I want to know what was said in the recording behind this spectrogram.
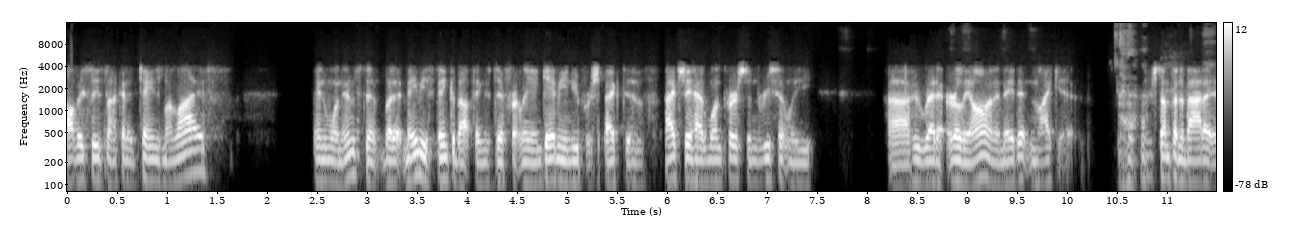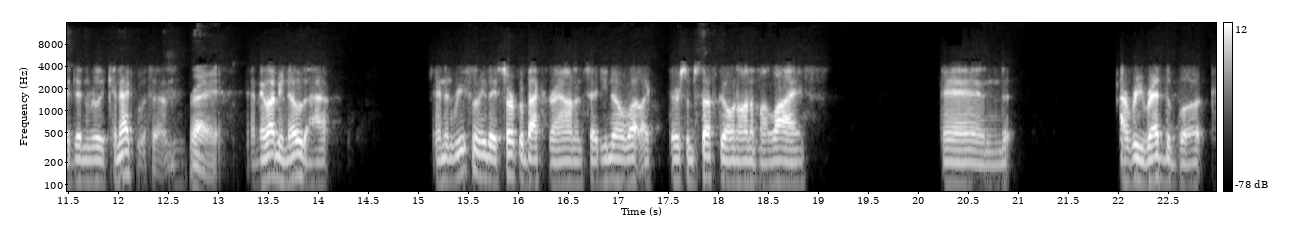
obviously it's not going to change my life in one instant, but it made me think about things differently and gave me a new perspective. I actually had one person recently uh, who read it early on and they didn't like it. There's something about it, it didn't really connect with them. Right. And they let me know that. And then recently they circled back around and said, you know what, like there's some stuff going on in my life. And I reread the book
